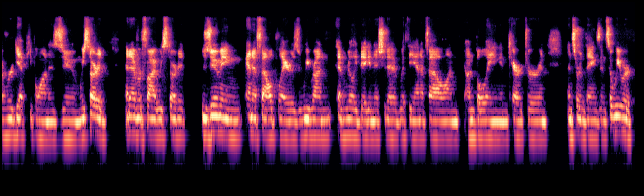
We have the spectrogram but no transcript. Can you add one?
ever get people on a Zoom? We started at Everfi. We started zooming NFL players. We run a really big initiative with the NFL on on bullying and character and and certain things. And so we were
